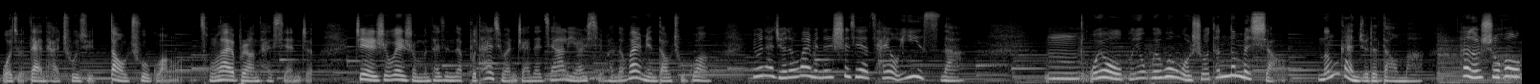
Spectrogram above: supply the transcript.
我就带他出去到处逛了，从来不让他闲着。这也是为什么他现在不太喜欢宅在家里，而喜欢在外面到处逛，因为他觉得外面的世界才有意思啊。嗯，我有朋友会问我说，他那么小，能感觉得到吗？他有的时候，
